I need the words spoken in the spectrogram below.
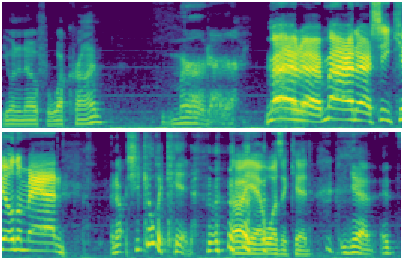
do you wanna know for what crime? Murder. Murder! Murder! She killed a man! No, she killed a kid. Oh, yeah, it was a kid. yeah, it's,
